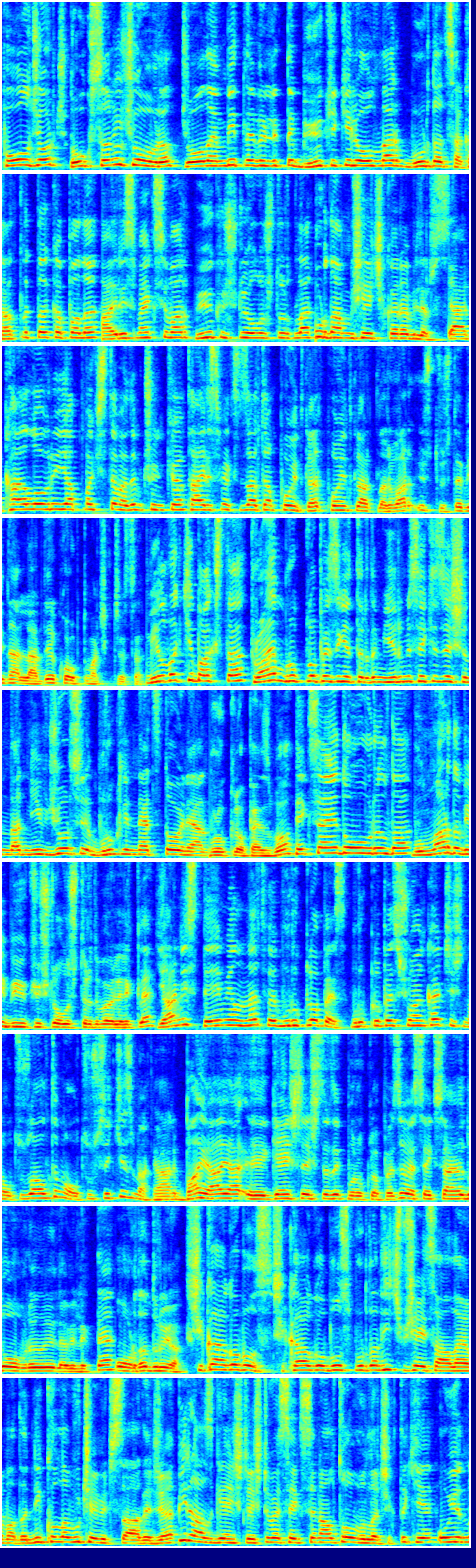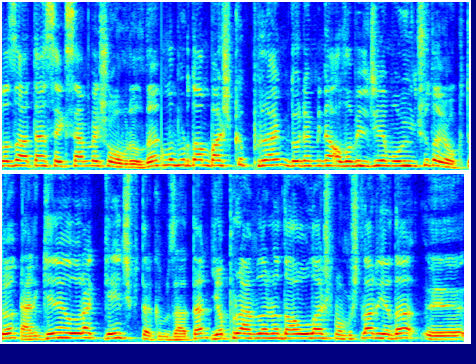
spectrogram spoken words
Paul George 93 overall. Joel Embiid'le birlikte büyük ikili oldular. Burada sakatlık da kapalı. Tyrese Maxey var. Büyük üçlüyü oluşturdular. Buradan bir şey çıkarabiliriz. Yani Kyle Lowry'i yapmak istemedim çünkü Tyrese Maxey zaten point guard. Point guardları var. Üst üste binerler diye korktum açıkçası. Milwaukee Bucks'ta Prime Brook Lopez'i getirdim. 28 yaşında New Jersey Brooklyn Nets'te oynayan Brook Lopez bu. 87 overall'da bunlar da bir büyük üçlü oluşturdu böylelikle. Yanis, Damian Lillard ve Brook Lopez. Brook Lopez şu an kaç yaşında? 36 mı? 38 mi? Yani bayağı ya, e, gençleştirdik Brook Lopez'i ve 87 overall'ıyla birlikte orada duruyor. Chicago Bulls. Chicago Bulls buradan hiçbir şey sağlayamadı. Nikola Vucevic sadece biraz gençleşti ve 86 overall'a çıktı ki oyunda zaten 85 overall'dı. Ama buradan başka prime dönemine alabileceğim oyuncu da yoktu. Yani genel olarak genç bir takım zaten. Ya prime'larına daha ulaşmamışlar ya da e,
